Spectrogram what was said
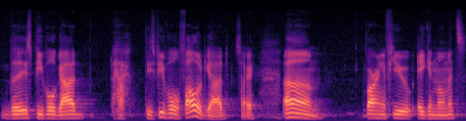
these people, God, these people followed God, sorry, um, barring a few Achan moments.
